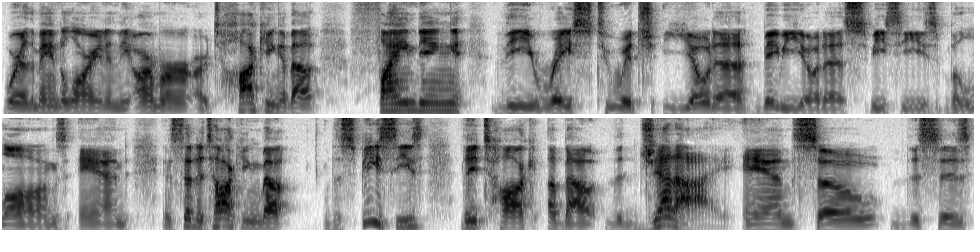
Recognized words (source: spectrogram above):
where the Mandalorian and the armorer are talking about finding the race to which Yoda, baby Yoda species, belongs. And instead of talking about the species, they talk about the Jedi. And so this is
